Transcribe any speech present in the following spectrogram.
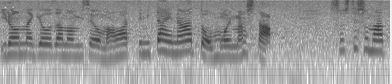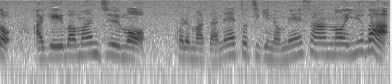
いろんな餃子のお店を回ってみたいなと思いました。そしてその後揚げ湯葉まんじゅうもこれまたね栃木の名産の湯葉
